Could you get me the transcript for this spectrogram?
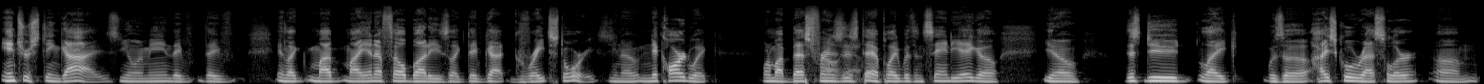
interesting guys. You know what I mean? They've they've and like my my NFL buddies, like they've got great stories. You know, Nick Hardwick, one of my best friends Oh, to this day. I played with in San Diego. You know, this dude like was a high school wrestler. Um,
